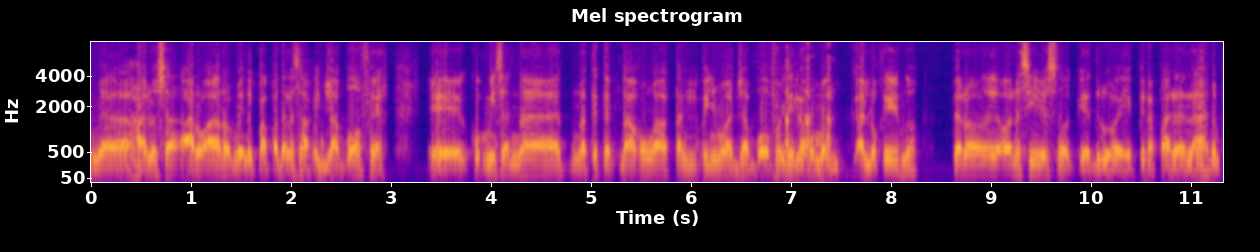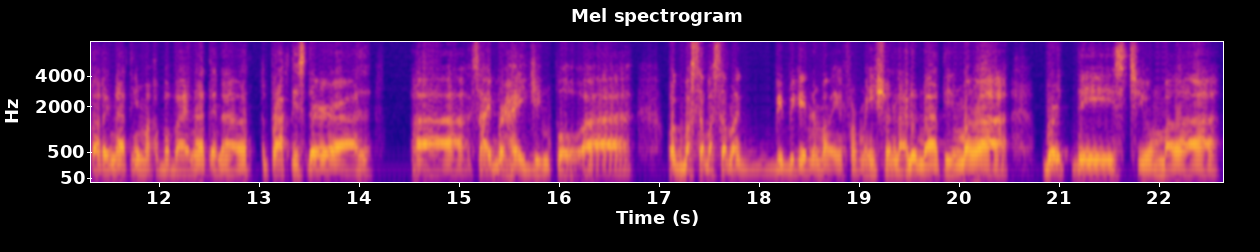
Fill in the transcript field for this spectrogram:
na, halos sa araw-araw may nagpapadala sa akin job offer. Eh, kung minsan na natitempt na ako nga tanggapin yung mga job offer nila kung mag-alok eh, no? Pero eh, on a serious note, Kuya Drew, eh, pinapaalalahanan pa rin natin yung mga kababayan natin na to practice their uh, uh, cyber hygiene po. Uh, wag basta-basta magbibigay ng mga information, lalo natin mga birthdays, yung mga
